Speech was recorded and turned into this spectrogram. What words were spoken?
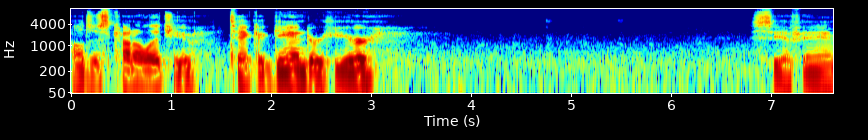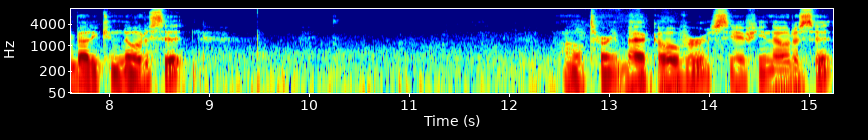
I'll just kind of let you take a gander here. See if anybody can notice it. I'll turn it back over, see if you notice it.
